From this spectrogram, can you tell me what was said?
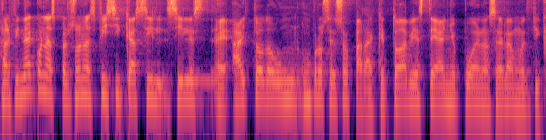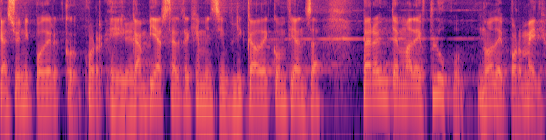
al final con las personas físicas sí, sí les, eh, hay todo un, proceso para que todavía este año puedan hacer la modificación y poder eh, cambiarse al régimen simplificado de confianza, pero hay un tema de flujo, ¿no? De por medio.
